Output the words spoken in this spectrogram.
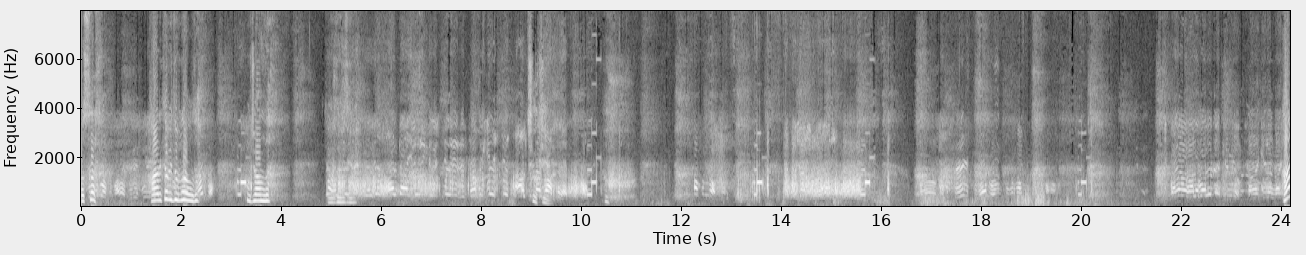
Dostlar harika bir duble oldu. Bu canlı. Gördüğünüz gibi. Çok iyi. baktılar. Bayağı kalabalık da bilmiyorum. Sana gelen kaç Ha?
